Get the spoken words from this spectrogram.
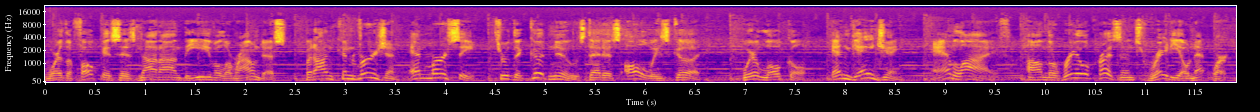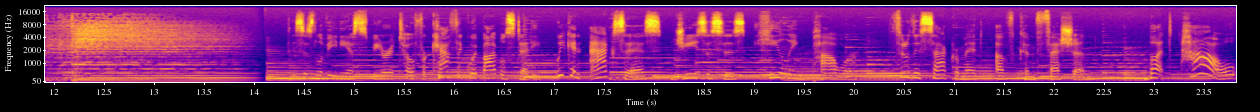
Where the focus is not on the evil around us, but on conversion and mercy through the good news that is always good. We're local, engaging, and live on the Real Presence Radio Network. Is Lavinia Spirito for Catholic Way Bible Study. We can access Jesus' healing power through the sacrament of confession. But how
